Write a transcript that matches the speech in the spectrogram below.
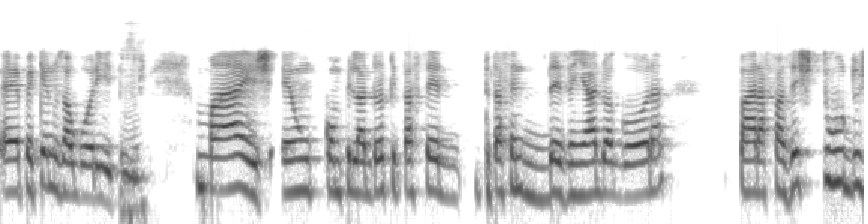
é, pequenos algoritmos. Uhum. Mas é um compilador que está tá sendo desenhado agora para fazer estudos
